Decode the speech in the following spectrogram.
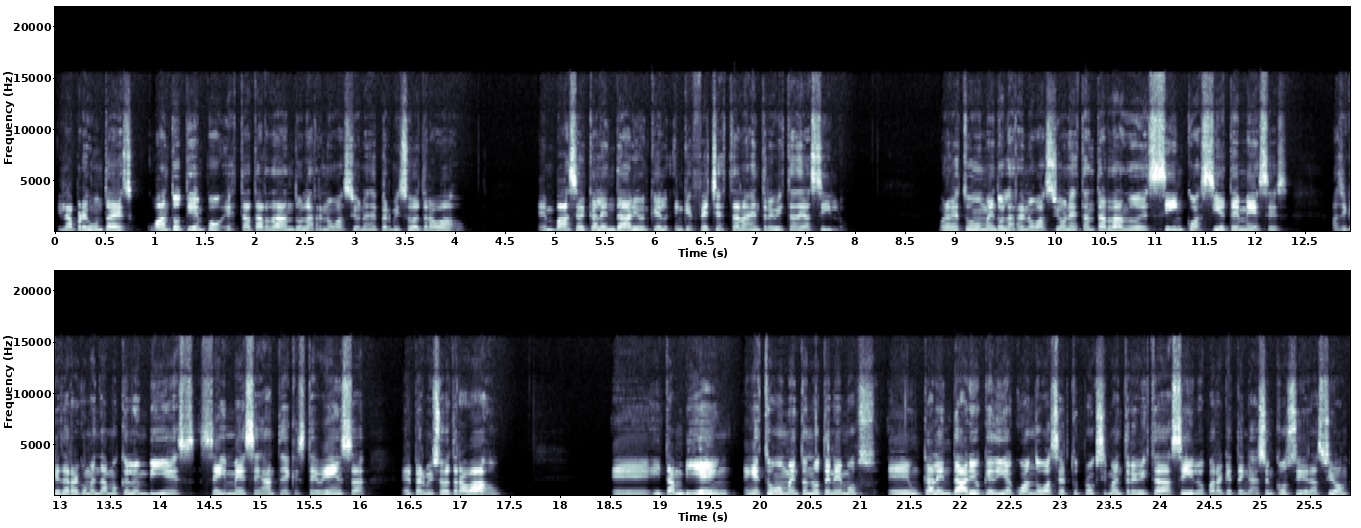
Y la pregunta es, ¿cuánto tiempo está tardando las renovaciones de permiso de trabajo? En base al calendario, ¿en, en qué fecha están las entrevistas de asilo? Bueno, en estos momentos las renovaciones están tardando de 5 a 7 meses, así que te recomendamos que lo envíes 6 meses antes de que se te venza el permiso de trabajo. Eh, y también en estos momentos no tenemos eh, un calendario que diga cuándo va a ser tu próxima entrevista de asilo para que tengas eso en consideración.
